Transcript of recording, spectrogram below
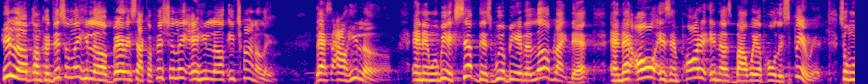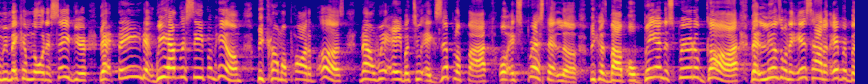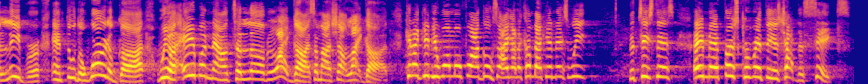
He loved unconditionally, he loved very sacrificially, and he loved eternally. That's how he loved. And then when we accept this, we'll be able to love like that. And that all is imparted in us by way of Holy Spirit. So when we make him Lord and Savior, that thing that we have received from him become a part of us. Now we're able to exemplify or express that love because by obeying the Spirit of God that lives on the inside of every believer and through the Word of God, we are able now to love like God. Somebody shout like God. Can I give you one more before I go? So I got to come back here next week to teach this? Amen. First Corinthians chapter 6.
